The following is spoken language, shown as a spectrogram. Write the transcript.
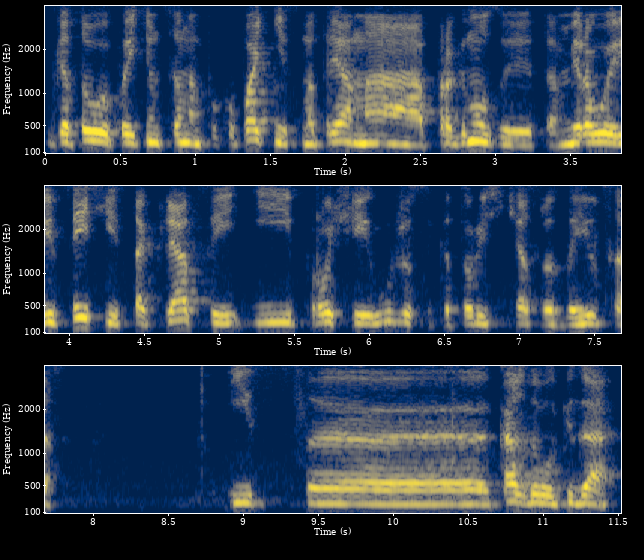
готовы по этим ценам покупать, несмотря на прогнозы там, мировой рецессии, стагфляции и прочие ужасы, которые сейчас раздаются из э, каждого утюга.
